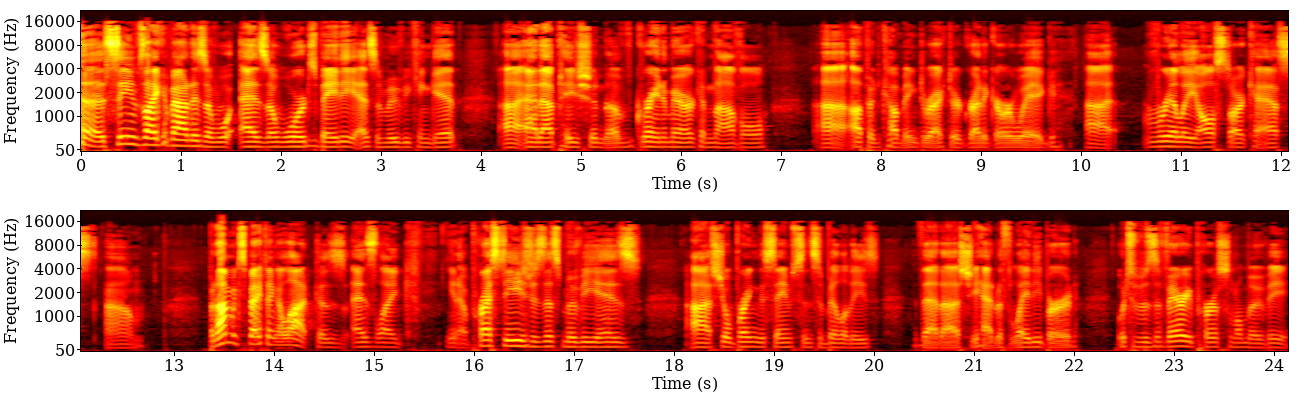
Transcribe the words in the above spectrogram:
seems like about as as awards baity as a movie can get. Uh, adaptation of great American novel, uh, up and coming director Greta Gerwig. Uh, really all star cast. Um, but I'm expecting a lot because as like you know prestige as this movie is, uh, she'll bring the same sensibilities that uh, she had with Lady Bird, which was a very personal movie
